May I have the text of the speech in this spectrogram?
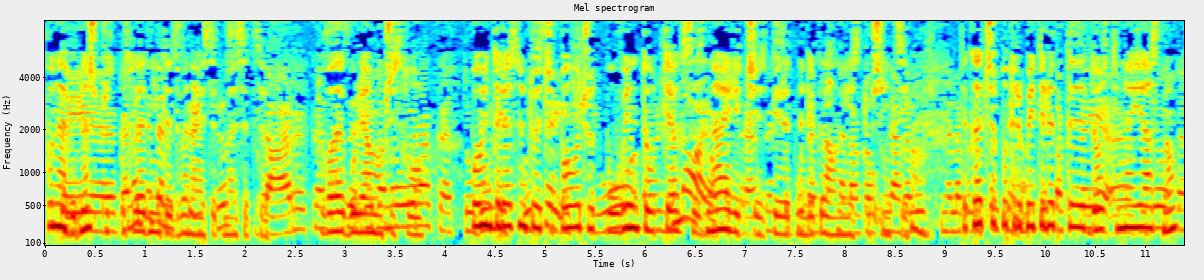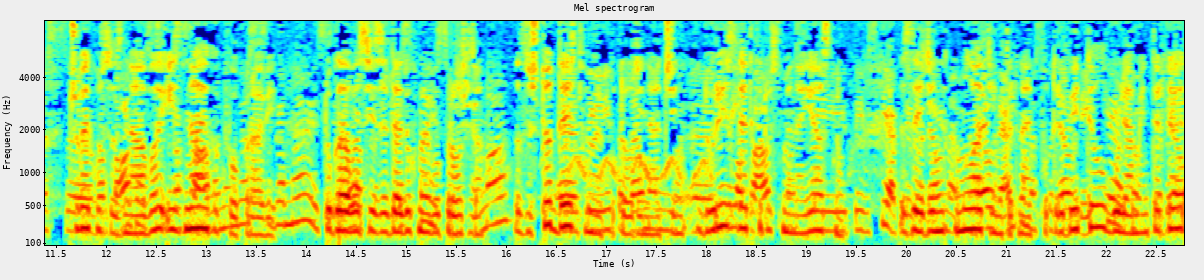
поне веднъж през последните 12 месеца. Това е голямо число. По-интересното е, че повече от половината от тях са знаели, че избират нелегални източници. Така че потребителят е доста наясно, човек осъзнава и знае какво прави. Тогава си зададохме въпроса, защо действаме по този начин, дори след като сме наясно. За един млад интернет потребител голям интерес,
